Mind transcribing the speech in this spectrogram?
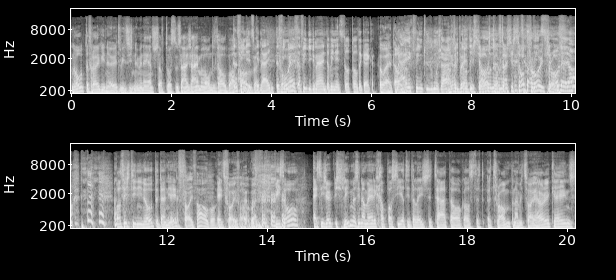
Noten frage ich nicht, weil es ist nicht mehr ernsthaft, was du sagst. Einmal anderthalb Das finde ich gemein. Das finde ich, Fünf. das finde ich gemein, da bin ich jetzt total dagegen. Gut, also. Nein, ich finde, du musst Also, eigentlich stolz drauf. Du hast dich so gefreut drauf. Traditionen, ja. Was ist deine Note denn jetzt? Fünf halber. Jetzt fünf gut. Wieso? Es ist etwas Schlimmes in Amerika passiert in den letzten zehn Tagen als der äh, Trump, nämlich zwei Hurricanes,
